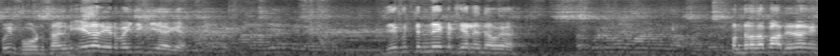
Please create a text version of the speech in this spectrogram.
ਕੋਈ ਫੋਰਡ ਸੰਗ ਨਹੀਂ। ਇਹਦਾ ਰੇਟ ਬਾਈ ਜੀ ਕੀ ਹੈਗਾ? 18000 ਰੁਪਏ ਲੈਣਾ ਜੇ ਕੋਈ ਤਿੰਨੇ ਇਕੱਠੀਆਂ ਲੈਂਦਾ ਹੋਇਆ ਪਰ ਕੋਈ ਨਾ ਮਾਨ ਨਾ ਕਰ ਸਕਦੇ 15 ਦਾ ਭਾਅ ਦੇ ਦਾਂਗੇ।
